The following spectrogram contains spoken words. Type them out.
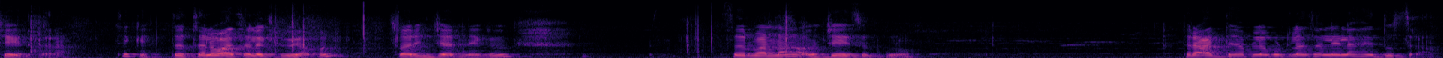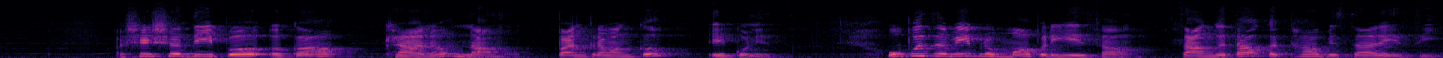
शेअर करा. ठीक आहे? तर चला वाचायला घेऊया आपण. स्वारींची आज्ञा घेऊन. सर्वांना जय सद्गुरू. तर अध्याय आपला कुठला चाललेला आहे? दुसरा. शिष्य दीप अकाख्यान नाम. पान क्रमांक एकोणीस. उपजवी ब्रह्मापरियेसा सांगता कथा विसारेसी.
